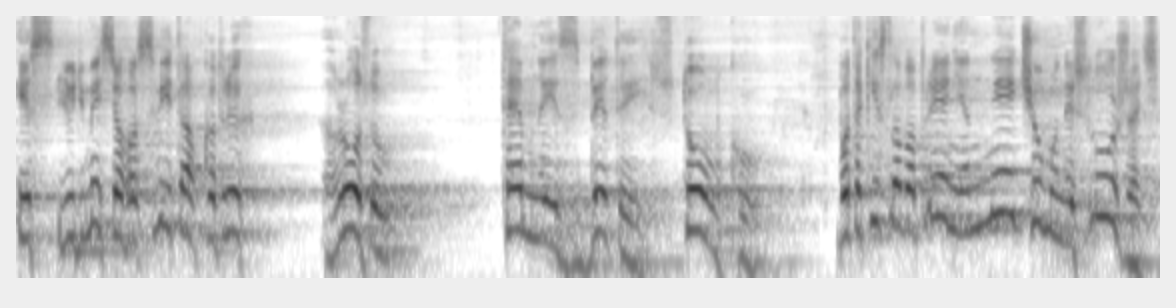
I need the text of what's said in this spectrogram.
із людьми цього світа, в котрих розум темний, збитий з толку. Бо такі словопрення нічому не служать,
